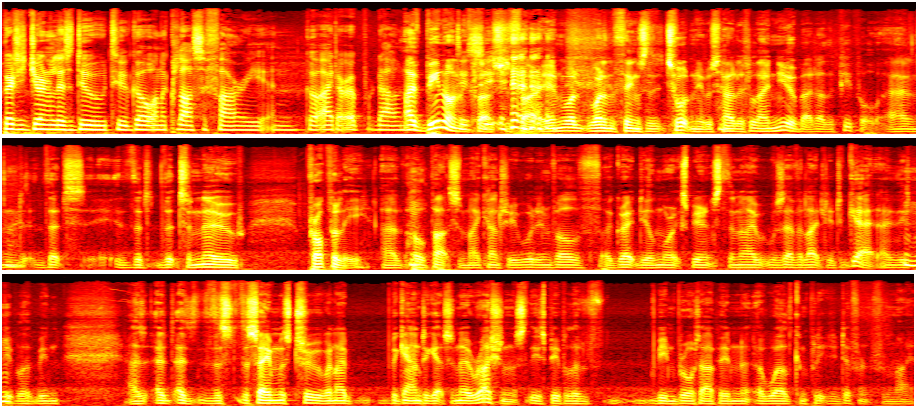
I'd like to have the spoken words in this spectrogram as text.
British journalists do to go on a class safari and go either up or down. I've been on a class safari, and one, one of the things that it taught me was how little I knew about other people, and that that that to know properly uh, whole parts of my country would involve a great deal more experience than I was ever likely to get. I, these Mhm. people have been, as, as, as the, the same was true when I began to get to know Russians. These people have been brought up in a world completely different from mine,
